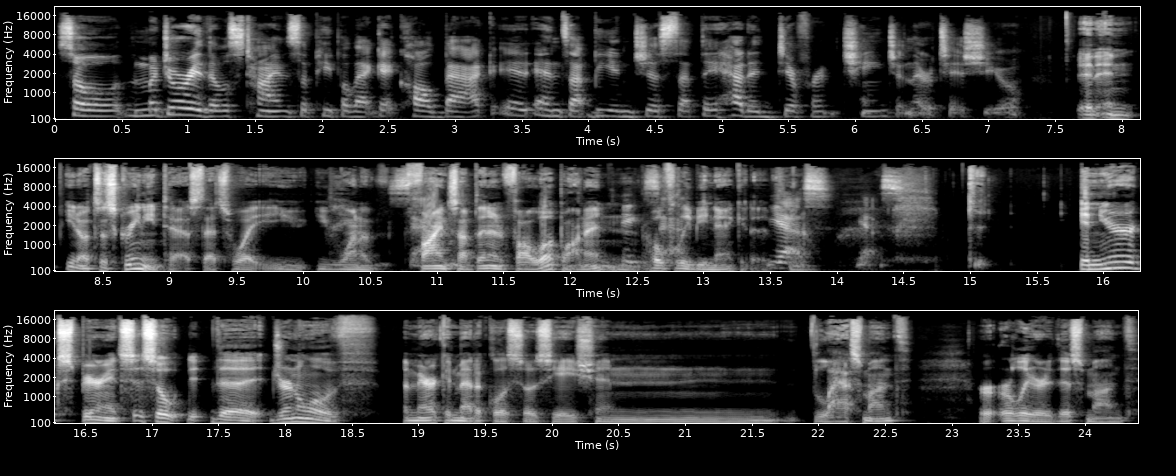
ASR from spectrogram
So the majority of those times the people that get called back, it ends up being just that they had a different change in their tissue. And, and you know, it's a screening test. That's why you, you want to Exactly. find something and follow up on it and Exactly. hopefully be negative. you know. Yes. In your experience, so the Journal of American Medical Association last month or earlier this month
